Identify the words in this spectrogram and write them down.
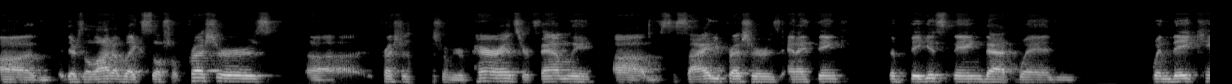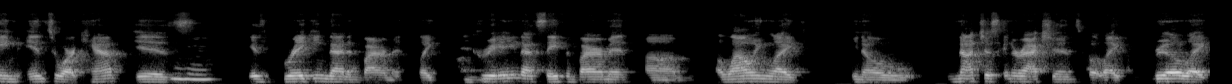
um, there's a lot of like social pressures, uh, pressures from your parents, your family, um, society pressures, and I think the biggest thing that when when they came into our camp is mm-hmm. is breaking that environment, like. Creating that safe environment, um, allowing like you know not just interactions, but like real like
